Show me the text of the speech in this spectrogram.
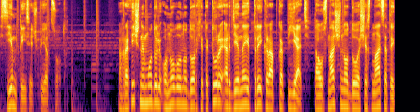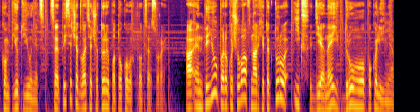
7500. Графічний модуль оновлено до архітектури RDNA 3.5 та оснащено до 16 Compute Units – це 1024 потокових процесори. А NPU перекочував на архітектуру XDNA другого покоління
